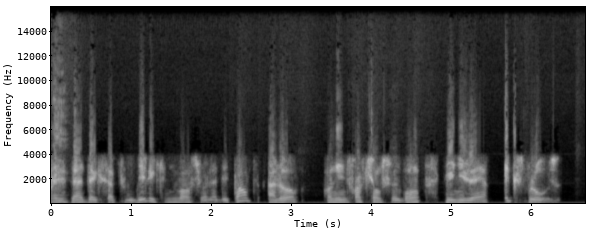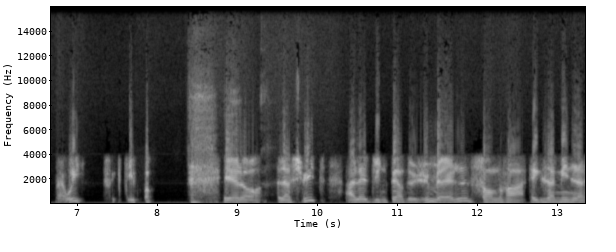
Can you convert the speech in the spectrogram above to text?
Oui. l'index appuie délicatement sur la détente, alors en une fraction de seconde, l'univers explose. Ben oui, effectivement. Et alors, la suite, à l'aide d'une paire de jumelles, Sandra examine la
